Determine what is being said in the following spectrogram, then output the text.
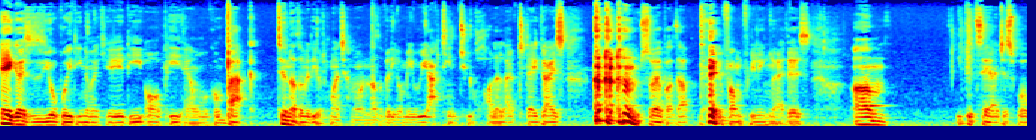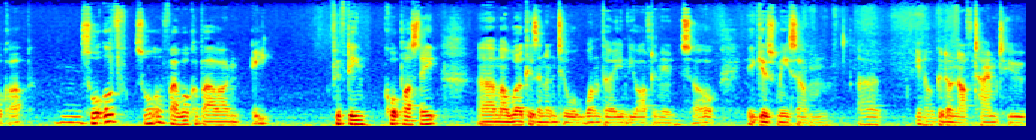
Hey guys, this is your boy Dino aka DRP here and welcome back to another video to my channel, another video of me reacting to Hololive today guys. Sorry about that if I'm feeling like this. Um you could say I just woke up. Mm, sort of, sort of. I woke up around 8 15, quarter past 8. Uh, my work isn't until 1.30 in the afternoon, so it gives me some, uh, you know, good enough time to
